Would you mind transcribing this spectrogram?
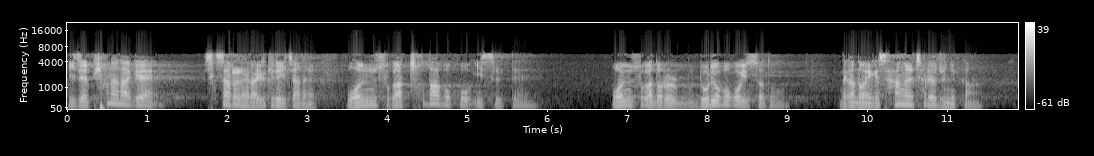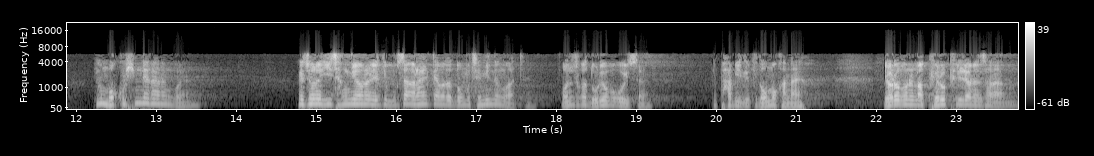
이제 편안하게 식사를 해라 이렇게 돼 있지 않아요. 원수가 쳐다보고 있을 때 원수가 너를 노려보고 있어도 내가 너에게 상을 차려주니까 이거 먹고 힘내라는 거예요. 저는 이 장면을 이렇게 묵상을 할 때마다 너무 재밌는 것 같아요. 원수가 노려보고 있어요. 밥이 이렇게 넘어가나요? 여러분을 막 괴롭히려는 사람.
